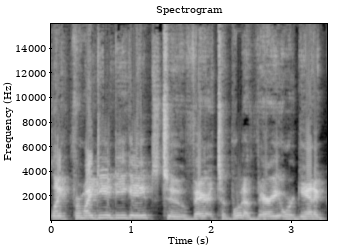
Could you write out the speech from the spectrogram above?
like for my D and D games, to ver- to put a very organic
